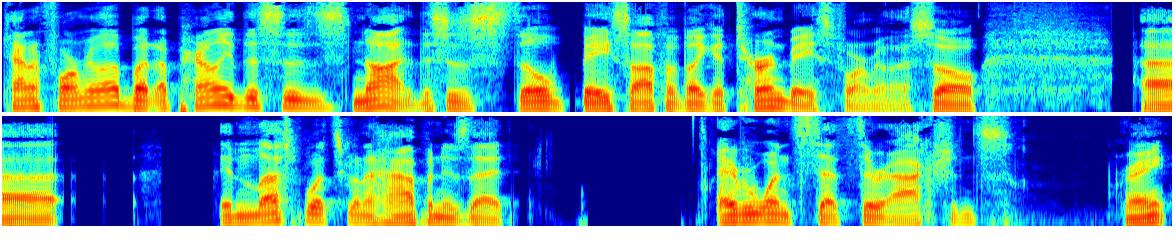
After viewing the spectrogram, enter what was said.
kind of formula, but apparently this is not. This is still based off of like a turn based formula. So, uh, unless what's going to happen is that everyone sets their actions, right?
